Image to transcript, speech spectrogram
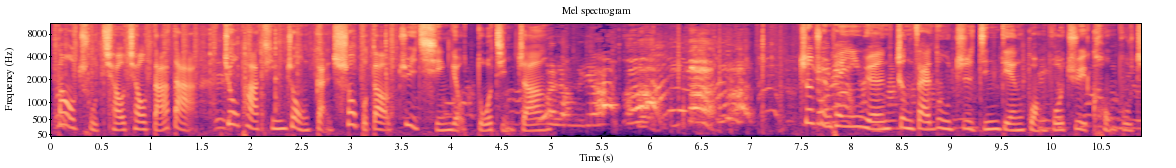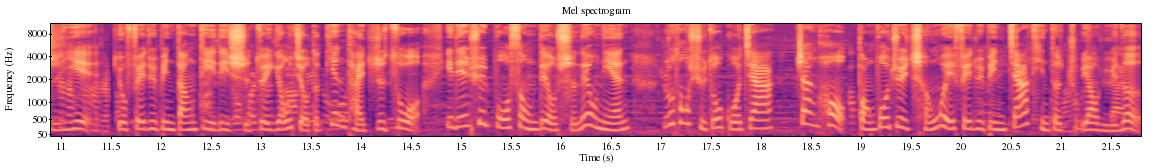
到处敲敲打打，就怕听众感受不到剧情有多紧张。这群配音员正在录制经典广播剧《恐怖之夜》，由菲律宾当地历史最悠久的电台制作，已连续播送六十六年。如同许多国家，战后广播剧成为菲律宾家庭的主要娱乐。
